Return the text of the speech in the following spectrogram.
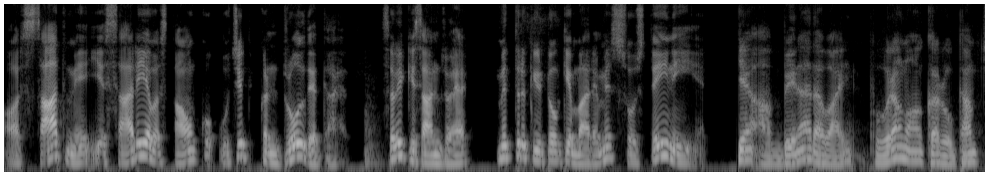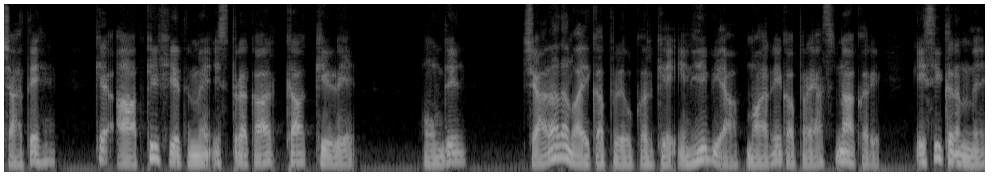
और साथ में ये सारी अवस्थाओं को उचित कंट्रोल देता है। सभी किसान जो है मित्र कीटों के बारे में सोचते ही नहीं है। क्या आप बिना दवाई, पूरा माह का रोकथाम चाहते हैं क्या आपके खेत में इस प्रकार का कीड़े होंगे? ज़्यादा दवाई का प्रयोग करके इन्हें भी आप मारने का प्रयास ना करें। इसी क्रम में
